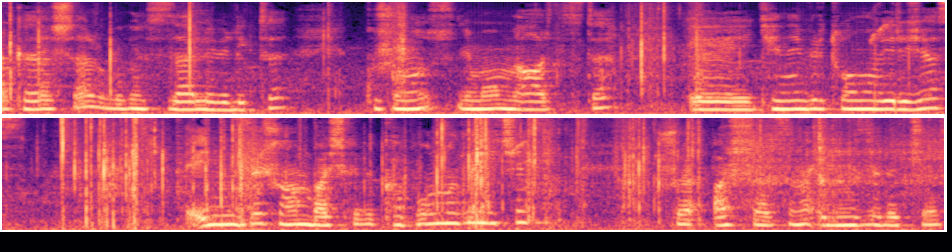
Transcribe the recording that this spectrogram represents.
arkadaşlar. Bugün sizlerle birlikte kuşumuz limon ve artiste e, kenevir tohumu vereceğiz. Elimizde şu an başka bir kap olmadığı için şu aşağısına elimizle dökeceğiz.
